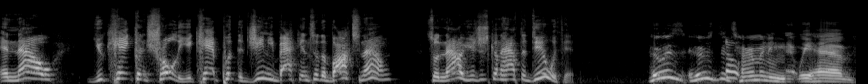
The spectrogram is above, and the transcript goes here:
and now you can't control it. You can't put the genie back into the box now. So now you're just going to have to deal with it. Who is who's determining that we have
